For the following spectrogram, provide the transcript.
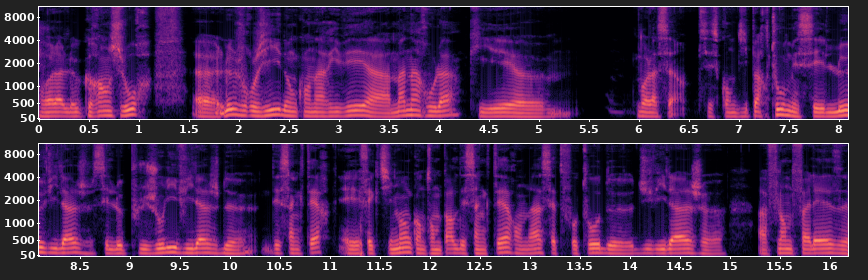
voilà, le grand jour, euh, le jour J. Donc on arrivait à Manarula, qui est, euh, voilà, c'est ce qu'on dit partout, mais c'est le village, c'est le plus joli village de, des cinq terres. Et effectivement, quand on parle des cinq terres, on a cette photo de, du village euh, à flanc de falaise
